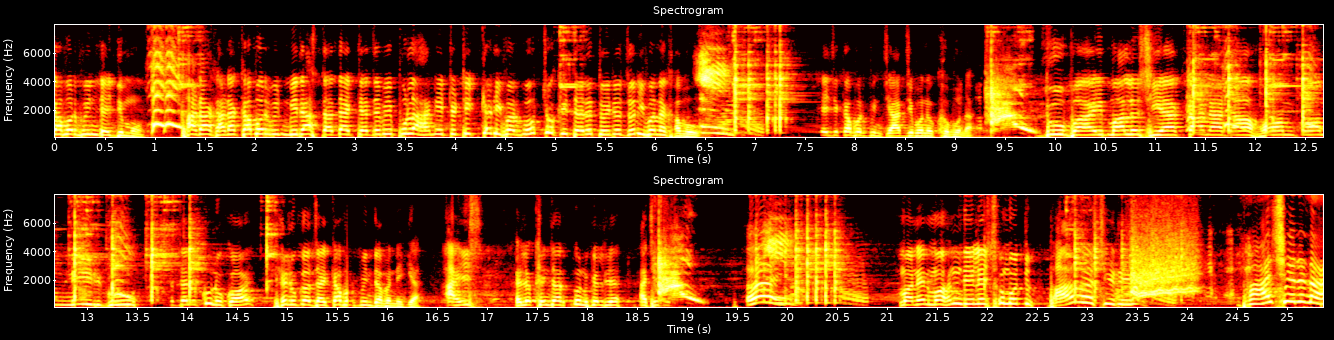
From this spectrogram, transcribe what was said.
কাপড় পিন দেই দিমু। খাড়া খাড়া কাপড় পিনবি রাস্তা দায়িত্বে যাবি পুলা হানি একটু টিটকারি পারব চকিদারে তৈরি জরিমানা খাব। এই যে কাপড় পিনছি আর জীবনে খাব না। Dubai Malaysia Canada Hong Kong নির্গু। তাহলে কোনো কয় হেনুকা যাই কাপড় পিনতে পারে নাকি? আহিস এলো খেঞ্জার কোন গেলি আচ্ছা এই! মনের মোহন দিলে সমুদ্র ভাসি রে। ভাসের না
